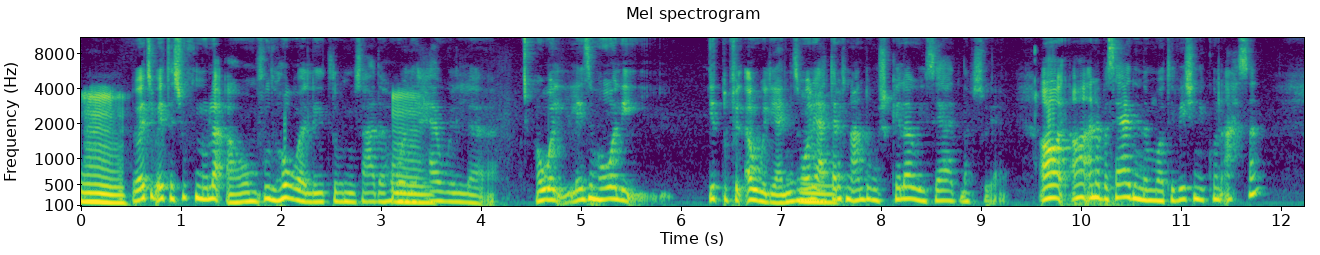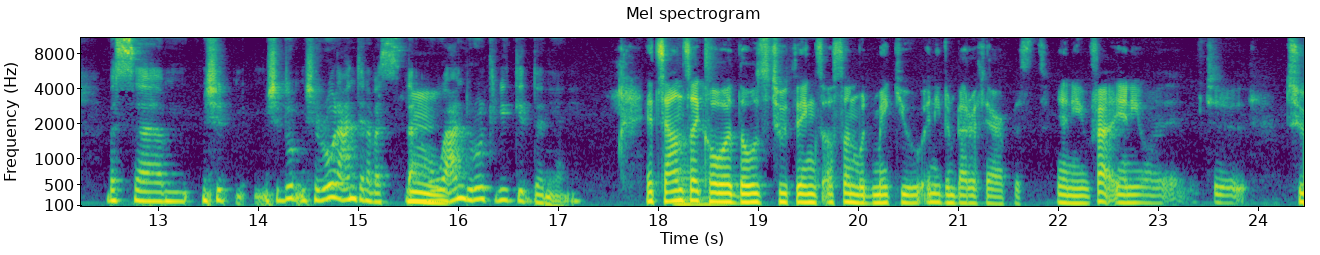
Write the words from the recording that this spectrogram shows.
مم. دلوقتي بقيت أشوف إنه لأ هو المفروض هو اللي يطلب المساعدة هو اللي مم. يحاول هو اللي- لازم هو اللي يطلب في الأول يعني لازم هو اللي. يعترف ان عنده مشكلة ويساعد نفسه يعني آه آه أنا بساعد إن ال motivation يكون أحسن بس مش مش الدور مش ال role عندي أنا بس لأ مم. هو عنده role كبير جدا يعني It sounds like how those two things أصلا would make you an even better therapist. يعني ف يعني to to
